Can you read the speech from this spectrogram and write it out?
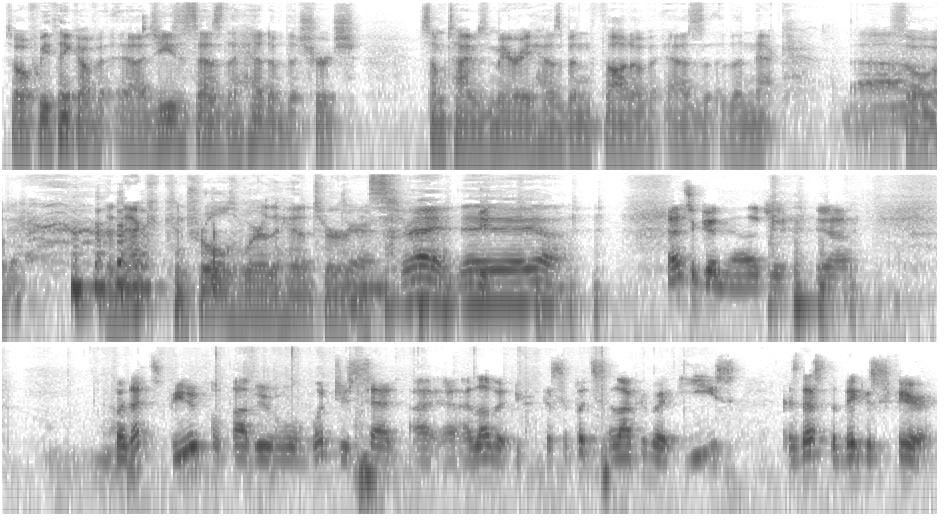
So if we think of uh, Jesus as the head of the church, sometimes Mary has been thought of as the neck um, so the neck controls where the head turns. turns. Right. Yeah, yeah, yeah. that's a good analogy. Yeah. But that's beautiful, Bobby. What you said, I, I love it because it puts a lot of people at ease. Because that's the biggest fear.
